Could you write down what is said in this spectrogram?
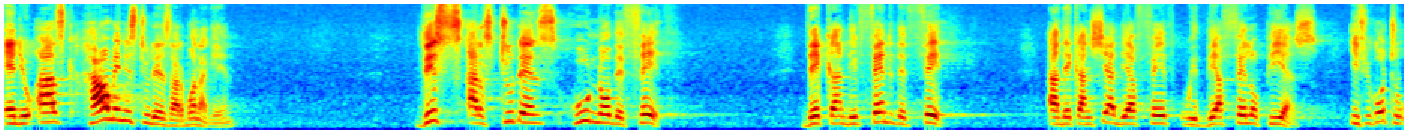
and you ask how many students are born again, these are students who know the faith they can defend the faith and they can share their faith with their fellow peers. If you go to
